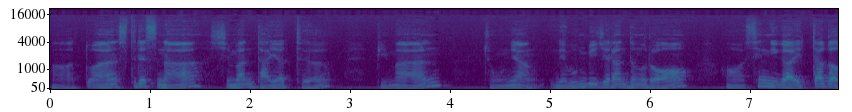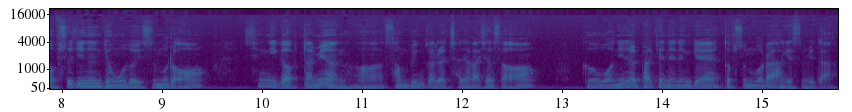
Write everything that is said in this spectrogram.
어, 또한 스트레스나 심한 다이어트, 비만, 종양, 내분비 질환 등으로 어, 생리가 있다가 없어지는 경우도 있으므로 생리가 없다면 어, 산부인과를 찾아가셔서 그 원인을 밝혀내는 게 급선무라 하겠습니다.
